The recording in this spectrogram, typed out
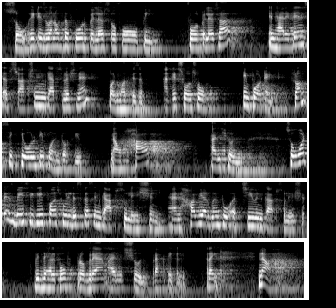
So it is one of the four pillars of OOP. Four pillars are inheritance, abstraction, encapsulation and polymorphism. And it's also important from security point of view. Now how? I'll show you. So what is basically first we'll discuss encapsulation and how we are going to achieve encapsulation. With the help of program I'll show you practically, right? Now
